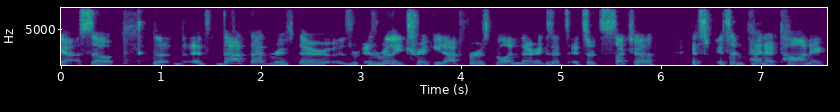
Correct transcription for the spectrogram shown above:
Yeah, so the, it's that that riff there is, is really tricky. That first one there because it's, it's it's such a it's it's in pentatonic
